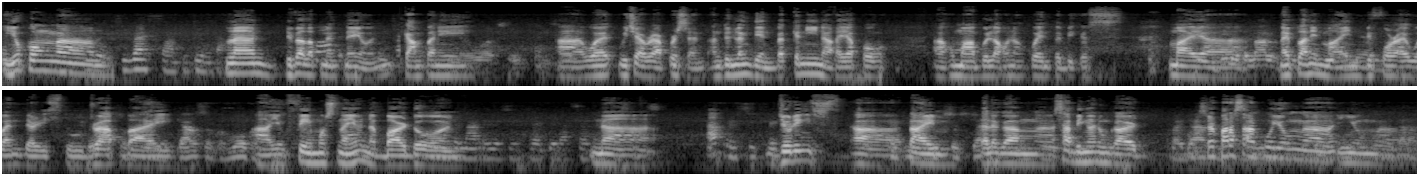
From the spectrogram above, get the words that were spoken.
yung pong um, land development na yun, company uh, wh- which I represent, andun lang din. But kanina, kaya po uh, humabol ako ng kwento because my uh, my plan in mind before I went there is to drop by uh, yung famous na yun na bar doon na during its uh, time talagang uh, sabi nga nung guard Sir, para saan po yung uh, inyong uh,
